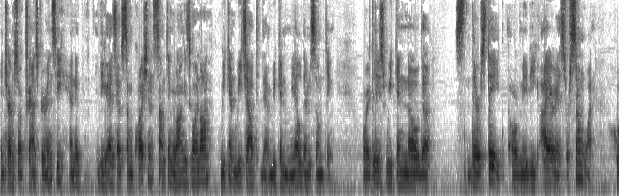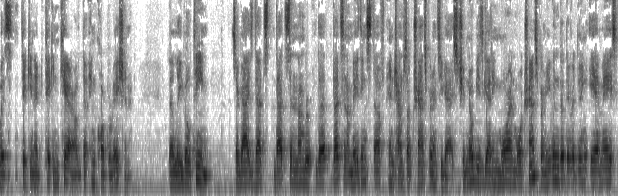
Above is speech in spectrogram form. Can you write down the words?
in terms of transparency. And if, if you guys have some questions, something wrong is going on, we can reach out to them. We can mail them something, or at least we can know the their state or maybe IRS or someone who is taking taking care of the incorporation, the legal team. So guys, that's that's a number that that's an amazing stuff in terms of transparency, guys. Shibnobi is getting more and more transparent. Even though they were doing AMAs,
